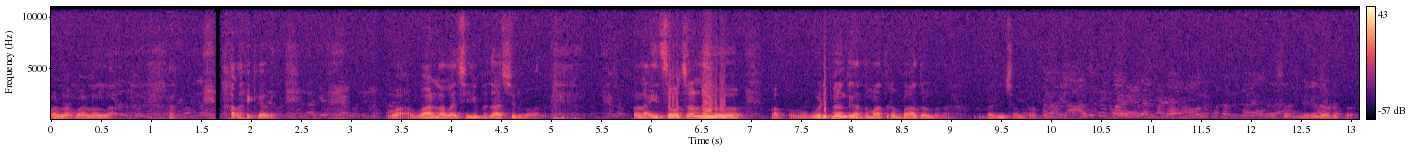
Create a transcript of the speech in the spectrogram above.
వాళ్ళ వాళ్ళ అలా అలా కాదు. వాళ్ళు అలా చేయకపోతే ఆశ్చర్యపోవాలి వాళ్ళు ఐదు సంవత్సరాలు పాపం ఓడిపోయినందుకు అంత మాత్రం బాధ ఉండదు. భరించడం సార్ మీరే అడుగుతారు.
